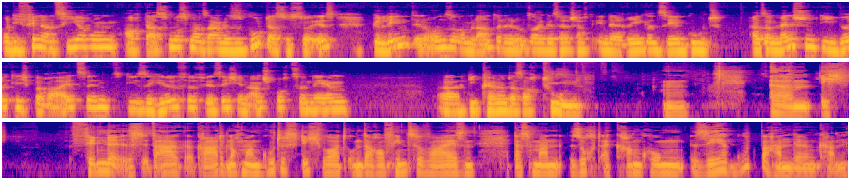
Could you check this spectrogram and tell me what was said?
und die Finanzierung, auch das muss man sagen, es ist gut, dass es so ist, gelingt in unserem Land und in unserer Gesellschaft in der Regel sehr gut. Also Menschen, die wirklich bereit sind, diese Hilfe für sich in Anspruch zu nehmen, äh, die können das auch tun. Hm. Ähm, ich finde, es war gerade noch mal ein gutes Stichwort, um darauf hinzuweisen, dass man Suchterkrankungen sehr gut behandeln kann.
